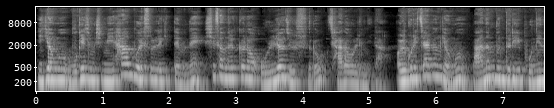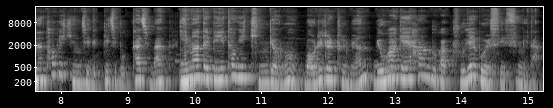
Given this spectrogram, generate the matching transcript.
이 경우 무게중심이 하안부에 쏠리기 때문에 시선을 끌어올려줄수록 잘 어울립니다. 얼굴이 짧은 경우 많은 분들이 본인은 턱이 긴지 느끼지 못하지만 이마 대비 턱이 긴 경우 머리를 풀면 묘하게 하안부가 부해 보일 수 있습니다.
